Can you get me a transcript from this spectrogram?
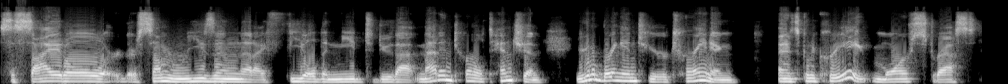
societal or there's some reason that I feel the need to do that. And that internal tension you're going to bring into your training and it's going to create more stress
